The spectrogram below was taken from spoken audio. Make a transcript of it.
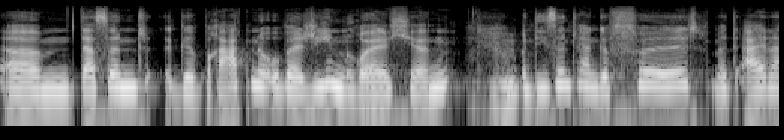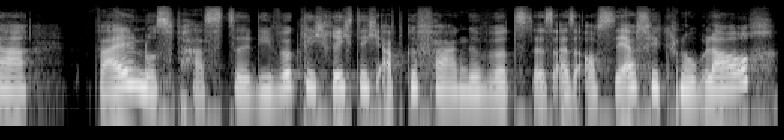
Ähm, das sind gebratene Auberginenröllchen mhm. und die sind dann gefüllt mit einer Walnusspaste, die wirklich richtig abgefahren gewürzt ist. Also auch sehr viel Knoblauch.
